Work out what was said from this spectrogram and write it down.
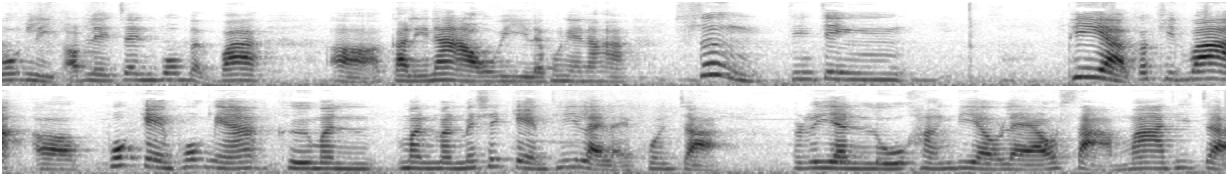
พวก League of Legends พวกแบบว่าการีนาอาวีอะไรพวกนี้นะคะ ซึ่งจริงๆ พี่อะก็คิดว่าพวกเกมพวกนี้คือมันมันมันไม่ใช่เกมที่หลาย ๆ คนจะเรียนรู้ครั้งเดียวแล้วสามารถที่จะ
